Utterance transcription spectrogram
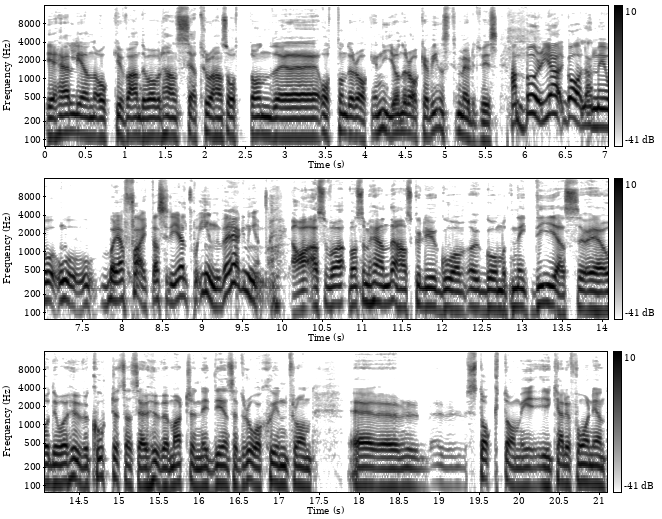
i helgen och vann. Det var väl hans, jag tror hans åttonde, åttonde raka, nionde raka vinst möjligtvis. Han börjar galan med att börja fightas rejält på invägningen. Va? Ja, alltså vad, vad som hände, han skulle ju gå, gå mot Nate Diaz eh, och det var huvudkortet så att säga, huvudmatchen. Nate Diaz ett råskinn från eh, Stockton i, i Kalifornien.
